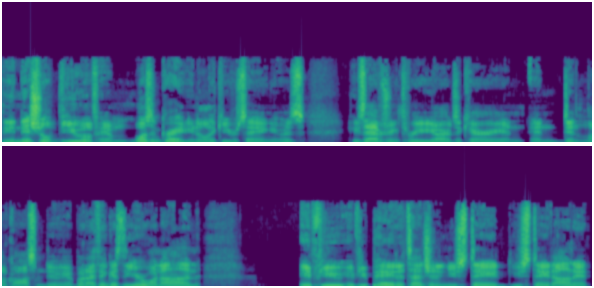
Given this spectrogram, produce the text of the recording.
the initial view of him wasn't great. You know, like you were saying, it was he was averaging three yards a carry and and didn't look awesome doing it. But I think as the year went on, if you if you paid attention and you stayed you stayed on it,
